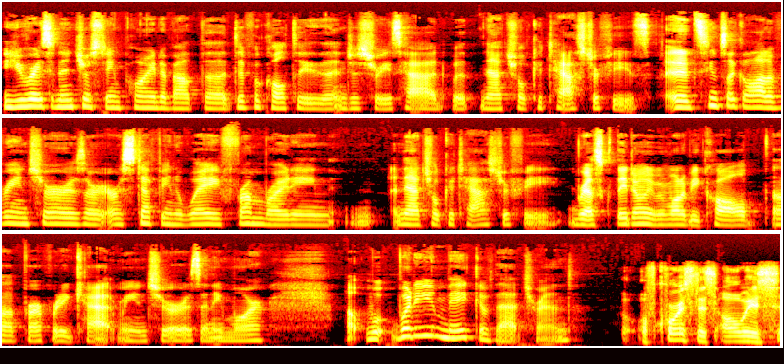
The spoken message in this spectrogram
You raise an interesting point about the difficulty the industry's had with natural catastrophes. And it seems like a lot of reinsurers are, are stepping away from writing a natural catastrophe risk. They don't even want to be called uh, property cat reinsurers anymore. Uh, w- what do you make of that trend? Of course, there's always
